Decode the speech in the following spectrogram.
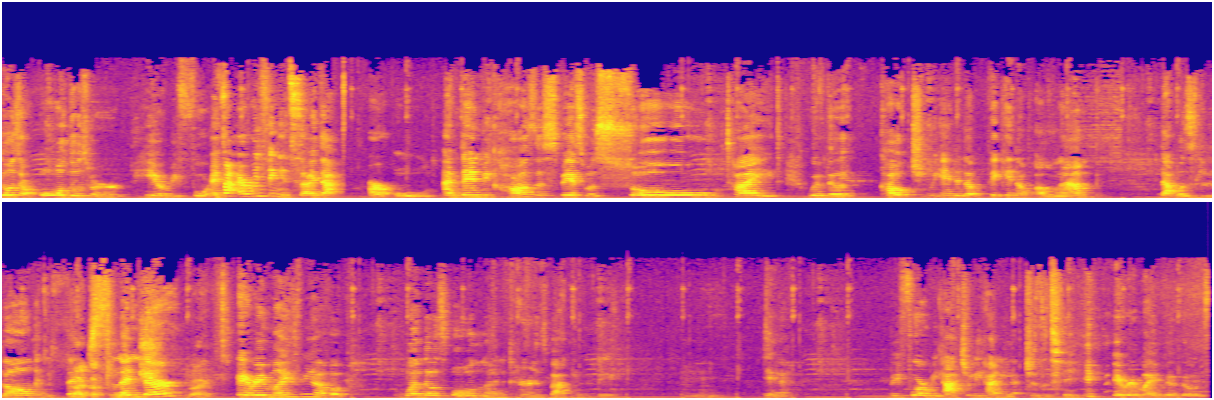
those are old. Those were here before. In fact, everything inside that are old. And then because the space was so tight with the couch, we ended up picking up a lamp that was long and thick, like a torch. slender. right? It reminds me of a one of those old lanterns back in the day. Mhm. Yeah. Before we actually had electricity. it reminds me of those.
